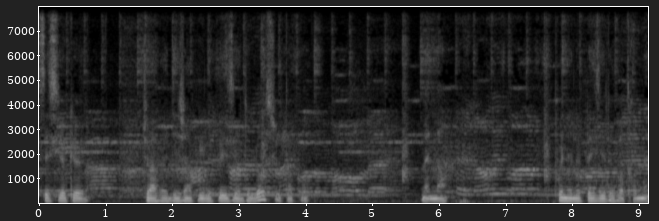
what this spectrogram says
c'est sûr que tu avais déjà pris le plaisir de l'eau sur ta peau. Maintenant, prenez le plaisir de votre main.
